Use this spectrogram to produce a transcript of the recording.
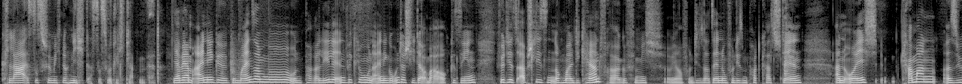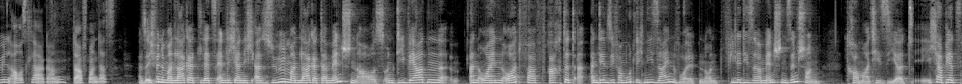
klar ist es für mich noch nicht, dass das wirklich klappen wird. Ja, wir haben einige gemeinsame und parallele Entwicklungen und einige Unterschiede aber auch gesehen. Ich würde jetzt abschließend nochmal die Kernfrage für mich ja, von dieser Sendung, von diesem Podcast stellen an euch. Kann man Asyl auslagern? Darf man das? Also ich finde, man lagert letztendlich ja nicht Asyl, man lagert da Menschen aus und die werden an einen Ort verfrachtet, an dem sie vermutlich nie sein wollten. Und viele dieser Menschen sind schon traumatisiert. Ich habe jetzt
